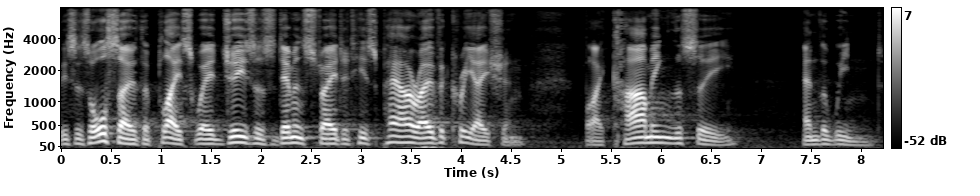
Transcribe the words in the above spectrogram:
This is also the place where Jesus demonstrated his power over creation by calming the sea and the wind.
